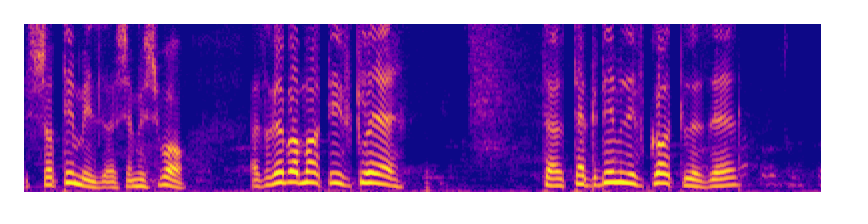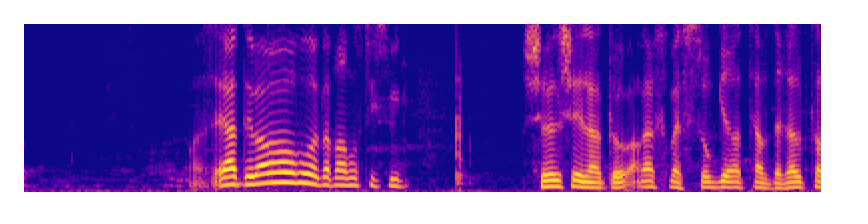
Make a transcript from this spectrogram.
שותים מזה, השם ישמור. אז רב אמר, תבכה, ת, תקדים לבכות לזה. אז היה לא דבר לא תסביב. שואל שאלה טובה. רק בסוגיה אתה מדבר כבר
